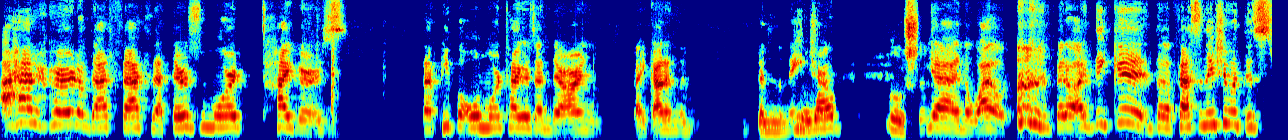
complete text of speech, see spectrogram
I had heard of that fact that there's more tigers, that people own more tigers than there are in like out in the in the nature. the wild. Oh shit. Yeah, in the wild. but I think uh, the fascination with this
